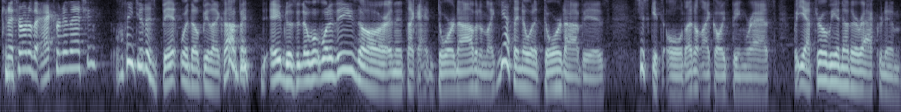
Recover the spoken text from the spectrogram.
Can I throw another acronym at you? Well, they do this bit where they'll be like, "Oh, I bet Abe doesn't know what one of these are," and then it's like a doorknob, and I'm like, "Yes, I know what a doorknob is." It just gets old. I don't like always being razzed. But yeah, throw me another acronym.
